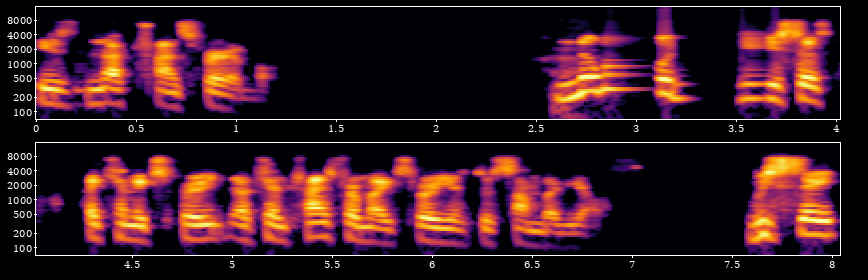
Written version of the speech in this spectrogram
is not transferable. Nobody says, I can experience, I can transfer my experience to somebody else. We say,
